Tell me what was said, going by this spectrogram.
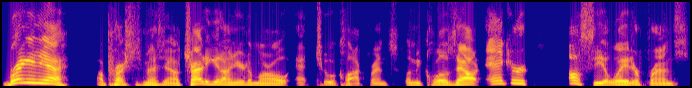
bringing you a precious message. I'll try to get on here tomorrow at two o'clock, friends. Let me close out. Anchor. I'll see you later, friends.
